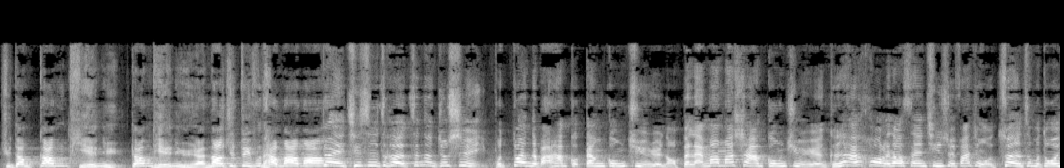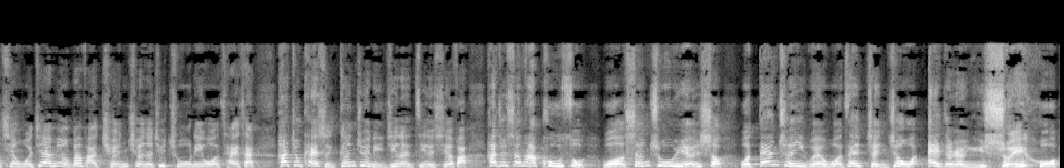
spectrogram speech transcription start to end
去当钢铁女，钢铁女人，然后去对付她妈妈。对，其实这个真的就是不断的把她当工具人哦。本来妈妈是她工具人，可是她后来到三十七岁，发现我赚了这么多钱，我竟然没有办法全权的去处理我财产，她就开始根据李静的自己的写法，她就向她哭诉：我伸出援手，我单纯以为我在拯救我爱的人于水火，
